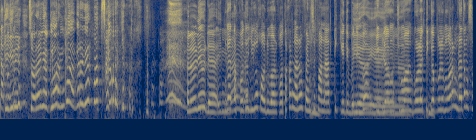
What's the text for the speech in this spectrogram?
Kayak gini suaranya nggak keluar enggak gara-gara masker gitu. Padahal dia udah ini. Enggak takutnya juga kalau di luar kota kan kadang fansnya fanatik ya tiba-tiba Iya, iya, dibilang iya, cuma boleh 35 orang datang 100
